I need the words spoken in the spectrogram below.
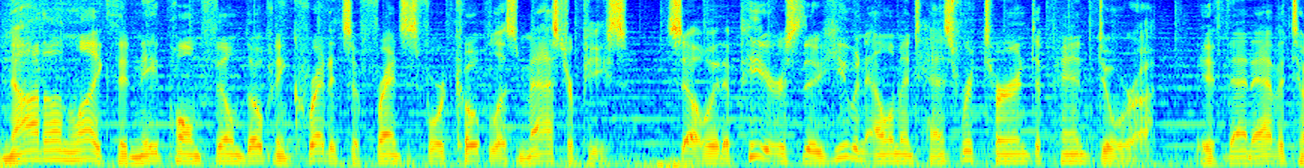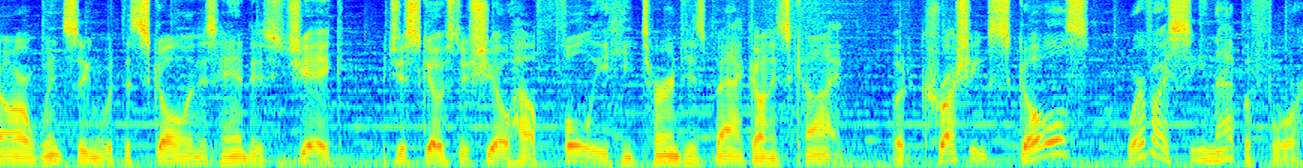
not unlike the napalm-filmed opening credits of Francis Ford Coppola's masterpiece. So it appears the human element has returned to Pandora. If that avatar wincing with the skull in his hand is Jake, it just goes to show how fully he turned his back on his kind. But crushing skulls? Where have I seen that before?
